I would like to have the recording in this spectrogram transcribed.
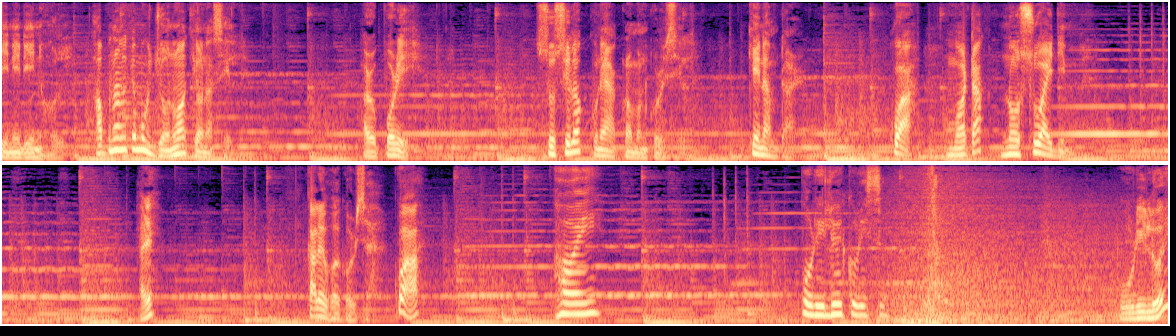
তিনিদিন হ'ল। আপোনালোকে মোক জনোৱা কিয় নাছিল? আৰু পৰি সুশীলক কোনে আক্ৰমণ কৰিছিল? কি নাম তাৰ? কোৱা মই তাক নচুৱাই দিম। আৰে কালৈ ভয় কৰিছা? কোৱা। ভয় পৰিলৈ কৰিছো। পুৰীলৈ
